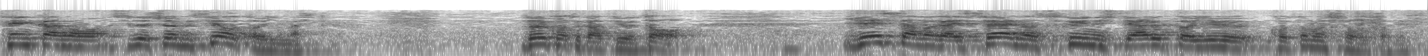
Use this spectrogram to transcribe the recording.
天からの印を見せようと言いました。どういうことかというとイエス様がイスラエルの救い主であるということの証拠ですね。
